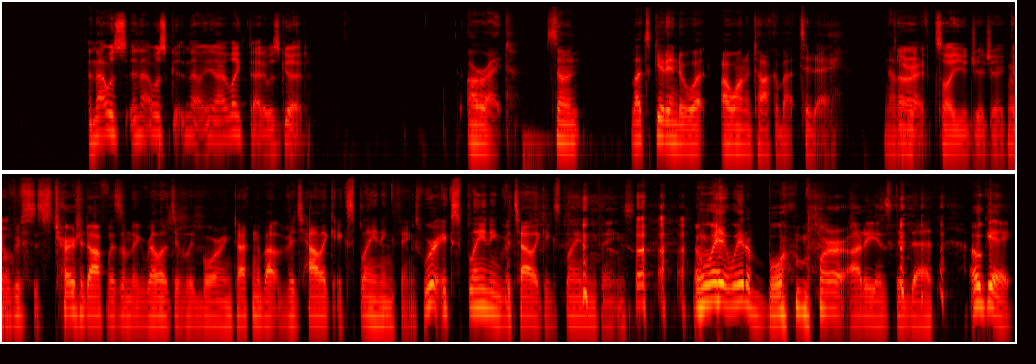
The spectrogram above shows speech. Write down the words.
and that was and that was good no yeah I like that it was good. All right so let's get into what I want to talk about today now all right, it's all you, JJ. Go. we started off with something relatively boring, talking about Vitalik explaining things. We're explaining Vitalik explaining things. and way, way to bore more audience to death. Okay,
